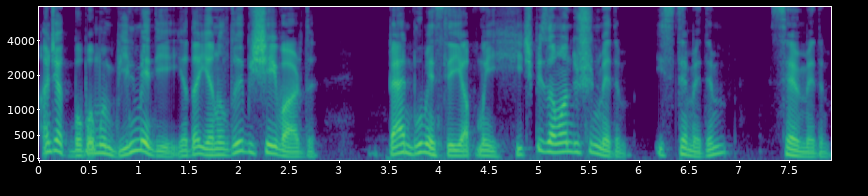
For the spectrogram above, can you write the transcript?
Ancak babamın bilmediği ya da yanıldığı bir şey vardı. Ben bu mesleği yapmayı hiçbir zaman düşünmedim, istemedim, sevmedim.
